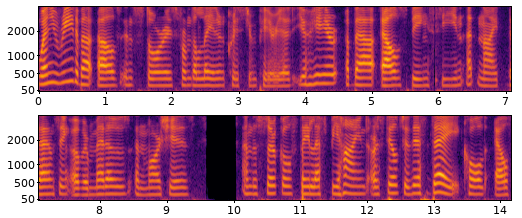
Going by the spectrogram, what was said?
When you read about elves in stories from the later Christian period, you hear about elves being seen at night dancing over meadows and marshes and the circles they left behind are still to this day called elf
